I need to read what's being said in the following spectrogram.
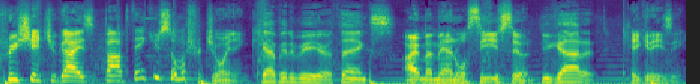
Appreciate you guys. Bob, thank you so much for joining. Happy to be here. Thanks. All right, my man. We'll see you soon. You got it. Take it easy.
